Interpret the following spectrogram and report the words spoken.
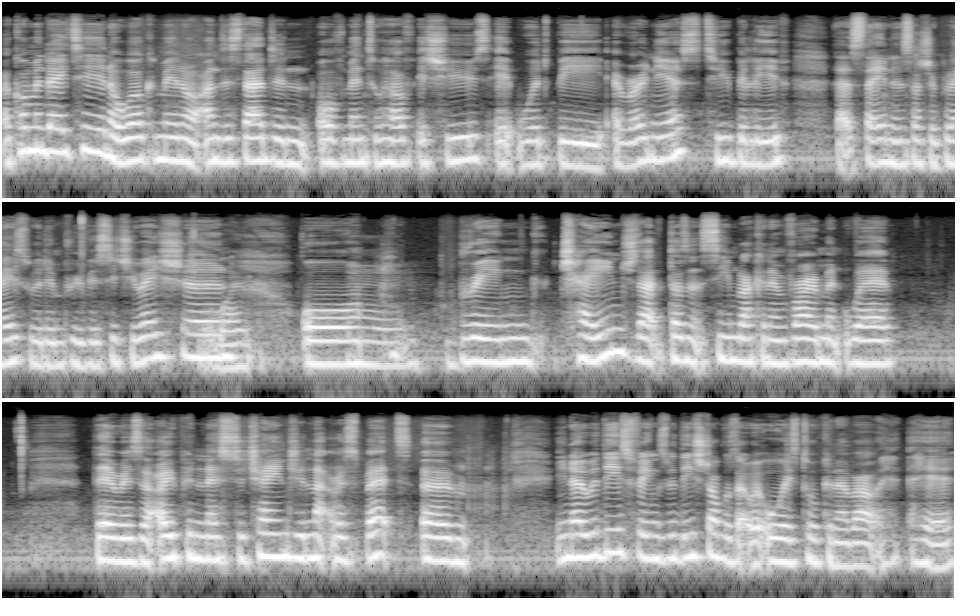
accommodating or welcoming or understanding of mental health issues. It would be erroneous to believe that staying in such a place would improve your situation or bring change. That doesn't seem like an environment where there is an openness to change in that respect. Um, you know, with these things, with these struggles that we're always talking about here,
